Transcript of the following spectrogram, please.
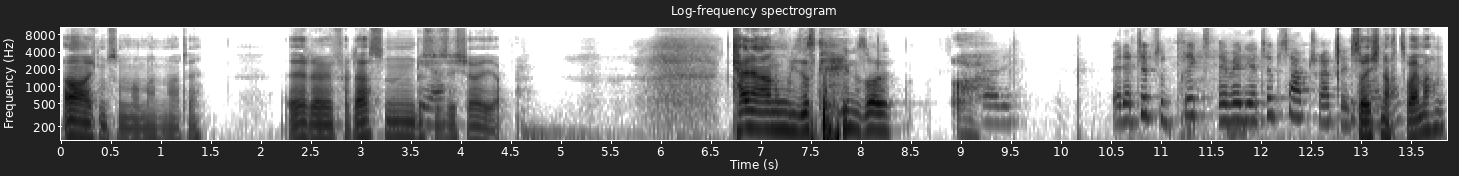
Ah, ich muss nochmal machen, warte. Äh, verlassen, bist Ja. du sicher? Ja. Keine Ahnung, wie das gehen soll. Äh, wenn ihr Tipps und Tricks, äh, wenn ihr Tipps habt, schreibt die Soll ich nach zwei machen?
